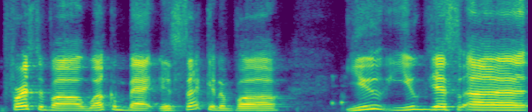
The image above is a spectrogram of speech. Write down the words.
first of all, welcome back, and second of all, you you just uh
